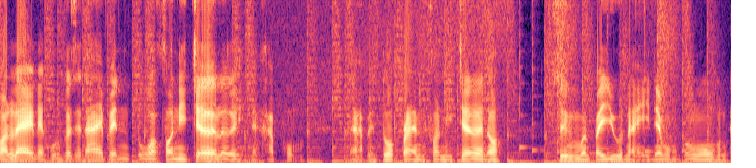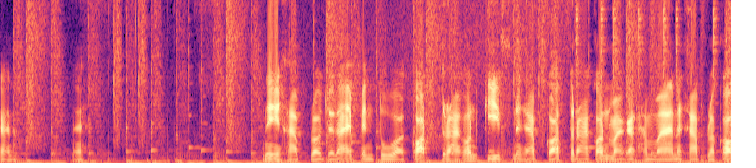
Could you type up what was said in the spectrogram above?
วันแรกเนี่ยคุณก็จะได้เป็นตัวเฟอร์นิเจอร์เลยนะครับผมอ่าเป็นตัวแบรนด์เฟอร์นิเจอร์เนาะซึ่งมันไปอยู่ไหนเนี่ยผมก็งงเหมือนกันนะนี่ครับเราจะได้เป็นตัว God Dragon Gift นะครับ God Dragon มากับธรรมะนะครับ แล้วก็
